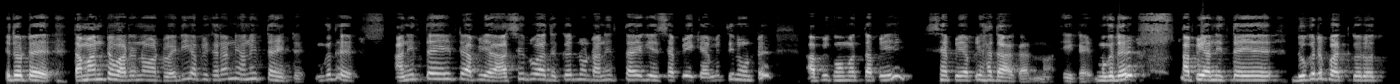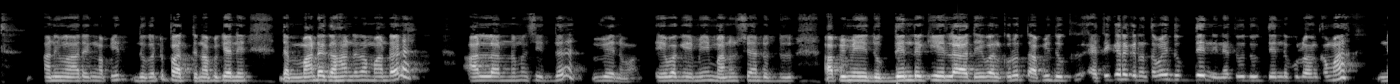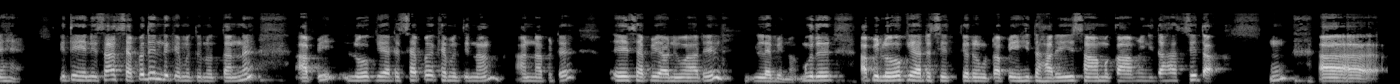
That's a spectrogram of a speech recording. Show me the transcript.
එතොට තමන්ට වඩනවට වැඩි අපි කරන්න අනිත් අයට. මොකද අනිත් අයට අපි ආසිරවාද කරනට අනිත් අයගේ සැපේ කැමති නොට අපි කොමත් අපේ සැපේ අපි හදාගන්නවා. ඒකයි. මොකද අපි අනිත්තය දුකට පත්කොරොත් අනිවාරෙන් අපි දුකට පත්වන අපි ගැන ද මඩ ගහන්ඩන මඩ අල්ලන්නම සිද්ධ වෙනවා. ඒවගේ මේ මනුෂ්‍යයන්ට අපි මේ දුක් දෙෙන්ඩ කියලා දේවල්කරොත් අපි දුක් ඇතිකරගෙන තමයි දුක් දෙන්නේ නැතු දුක් දෙන්න පුළුවන්කම නැහැ. ඉති එනිසා සැප දෙෙන්ඩ කැමතිනුත් අන්න අපි ලෝකයට සැප කැමතිනම් අන්න අපිට ඒ සැපි අනිවාරයෙන් ලැබෙන. මුකද අපි ලෝකයට සිත් කරනට අපේ හිත හරි සාමකාමි නිදහස් සිතක්.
